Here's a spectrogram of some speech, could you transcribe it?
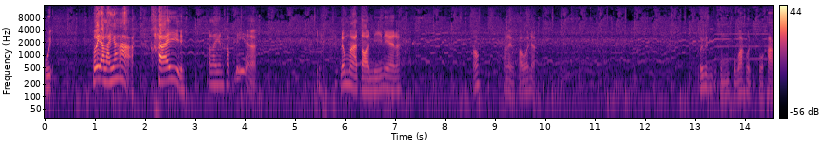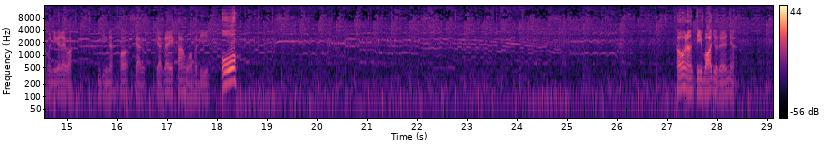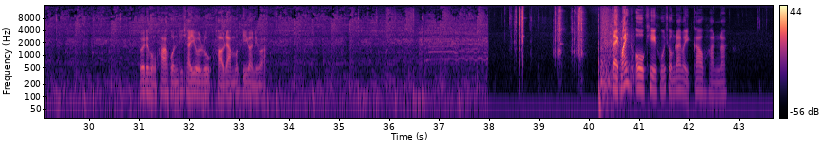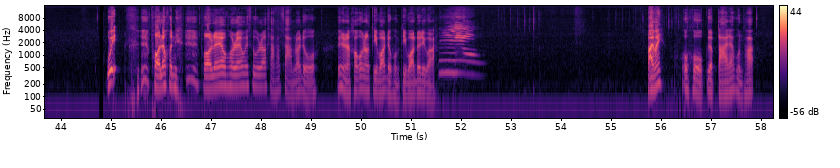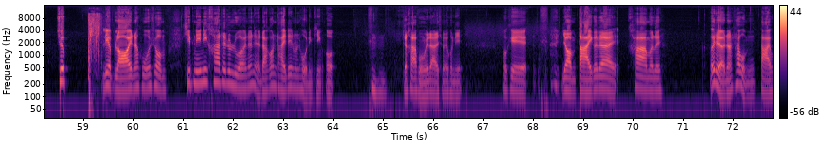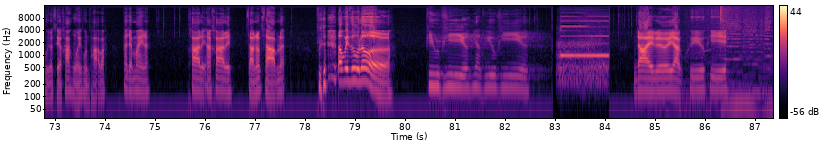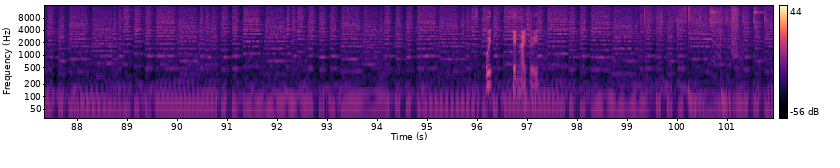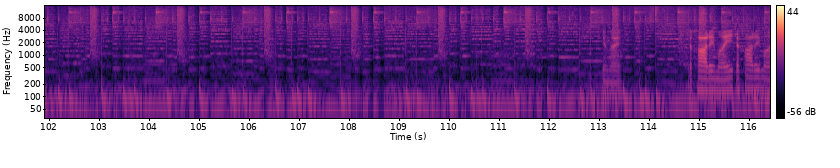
อุ้ย เฮ้ย อะไรอะ ใคร อะไรกันครับเนี่ย แล้วมาตอนนี้เนี่ยนะ เอ้าอะไรของเขาวะเนี่ยเฮ้ยผมผมว่าคนหัวฆ่าคนนี้ก็ได้วะจริงๆนะเพราะอยากอยากได้ค่าหัวพอดี โอ้เขากำลังตีบอสอยู่เลยนะเนี่ยเฮ้ยเดี๋ยวผมฆ่าคนที่ใช้โยรุขาวดำเมื่อกี้ก่อนดีกว่า ตกไหมโอเคคุณผู้ชมได้มาอีก9,000นนะอุ๊ยพอแล้วคนนี้ พอแล้วพอแล้วไม่สู้แล้วสามทับสามแล้วเดี๋ยวเฮ้ยเดี๋ยวนะเขากำลังตีบอสเดี๋ยวผมตีบอสด้วยดีกว่า ตายไหมโอ้โห เกือบตายแล้วผลพระชึบเรียบร้อยนะคุณผู้ชม คลิปนี้นี่ฆ่าได้รัวๆนะเนี่ยดากอนไทเดนมันโหดจริงๆเออจะฆ่าผมไม่ได้ใช่ไหมคนนี้ โอเค ยอมตายก็ได้ ฆ่ามาเลย เอ้ยเดี๋ยวนะ ถ้าผมตายผมจะเสียค่าหัวให้ผลพระปะน่าจะไม่นะฆ่าเลยอะฆ่าเลยสามทับสามแล้วเราไปสู้แล้วเหรอพีวพีอยากพีวพีได้เลยอยากพีวพีอุ้ยเคนหายเฉย ยังไง จะฆ่าได้ไหมจะฆ่าได้ไหม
